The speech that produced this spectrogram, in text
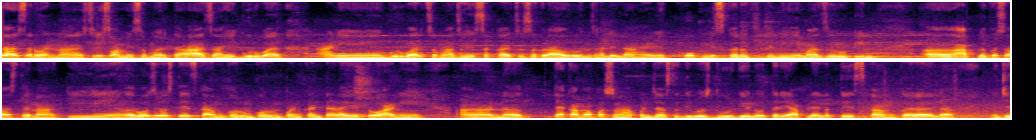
नमस्कार सर्वांना. श्री स्वामी समर्थ आज आहे गुरुवार आणि गुरुवारचं माझं हे सकाळचं सगळं आवरून झालेलं आहे आणि खूप मिस करत होते मी हे माझं रुटीन आपलं कसं असतं ना की रोज रोज तेच काम करून करून पण कंटाळा येतो आणि न- त्या कामापासून आपण जास्त दिवस दूर गेलो तरी आपल्याला तेच काम करायला म्हणजे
